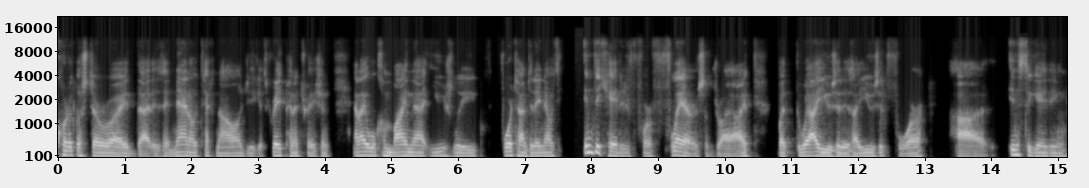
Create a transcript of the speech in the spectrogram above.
corticosteroid that is a nanotechnology, gets great penetration, and I will combine that usually four times a day. Now, it's indicated for flares of dry eye, but the way I use it is I use it for uh, instigating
